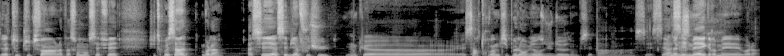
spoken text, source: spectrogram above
la toute toute fin, la façon dont c'est fait. J'ai trouvé ça, voilà, assez assez bien foutu. Donc euh, et ça retrouve un petit peu l'ambiance du 2. Donc c'est pas, c'est c'est On a assez maigre, mais voilà.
